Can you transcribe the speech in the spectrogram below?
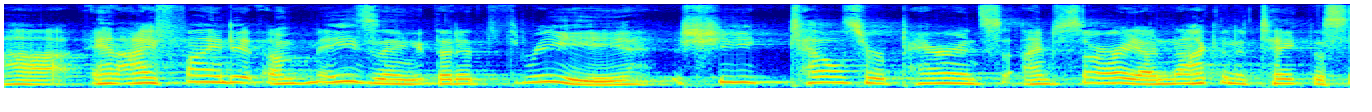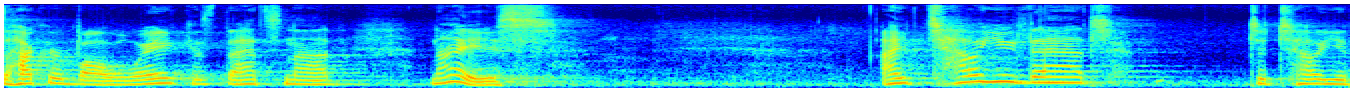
Uh, and I find it amazing that at three, she tells her parents, I'm sorry, I'm not going to take the soccer ball away because that's not nice. I tell you that to tell you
